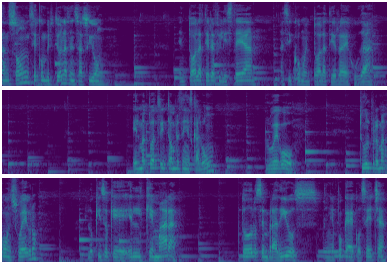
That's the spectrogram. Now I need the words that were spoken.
Sansón se convirtió en la sensación en toda la tierra filistea, así como en toda la tierra de Judá. Él mató a 30 hombres en escalón, luego tuvo el problema con el suegro, lo que hizo que él quemara todos los sembradíos en época de cosecha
